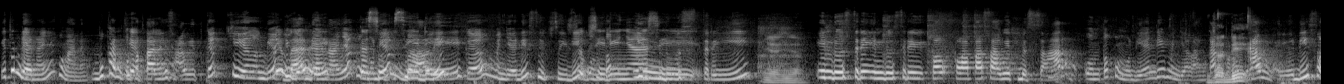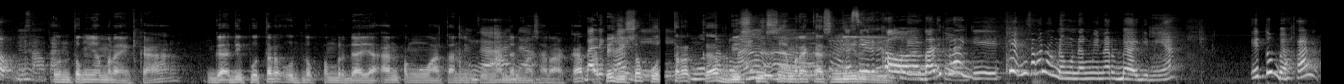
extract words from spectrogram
itu dananya ke mana? Bukan ke Ya, petani sawit kecil, dia Ya, juga balik dananya ke kemudian subsidi. balik ke menjadi subsidi Subsidinya untuk si- industri Iya, iya. industri-industri kelapa sawit besar untuk kemudian dia menjalankan Jadi- program biodiesel misalkan. Untungnya mereka nggak diputer untuk pemberdayaan penguatan lingkungan dan masyarakat, Balik tapi justru lagi. puter ke Muter lagi. bisnisnya mereka ke sendiri. circle balik Betul. lagi Kayak misalkan undang-undang Minerba gini ya, itu bahkan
